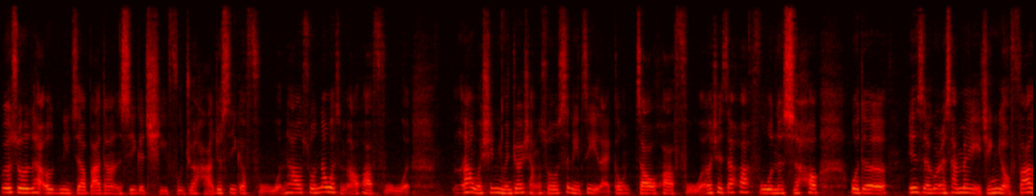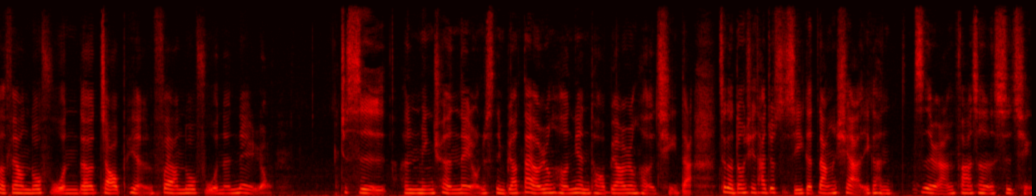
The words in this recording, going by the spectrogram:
我就说他哦，你只要把它当成是一个祈福就好，就是一个符文。他就说，那为什么要画符文？那我心里面就会想说，是你自己来跟我找我画符文，而且在画符文的时候，我的 Instagram 上面已经有发了非常多符文的照片，非常多符文的内容。就是很明确的内容，就是你不要带有任何念头，不要任何期待，这个东西它就只是一个当下一个很自然发生的事情。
